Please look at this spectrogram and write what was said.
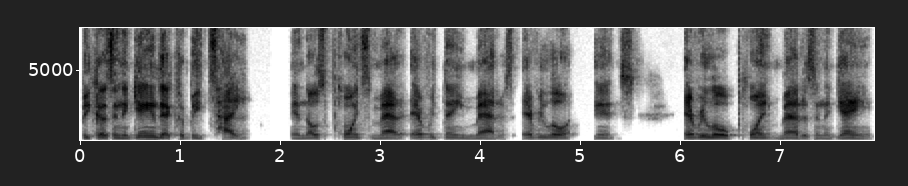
because in a game that could be tight and those points matter. Everything matters. Every little inch, every little point matters in the game.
